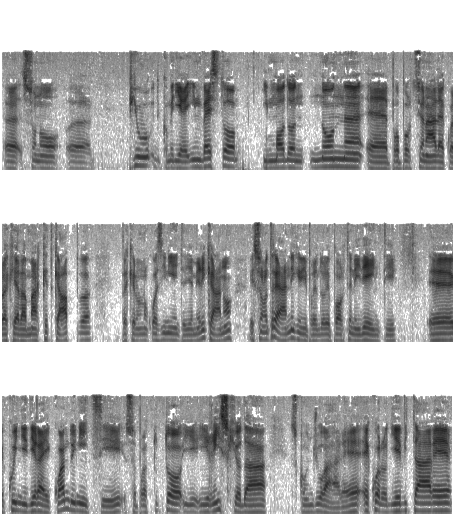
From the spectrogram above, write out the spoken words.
eh, sono eh, più, come dire, investo in modo non eh, proporzionale a quella che è la market cap perché non ho quasi niente di americano e sono tre anni che mi prendo le porte nei denti. Eh, quindi direi quando inizi, soprattutto il, rischio da scongiurare è quello di evitare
